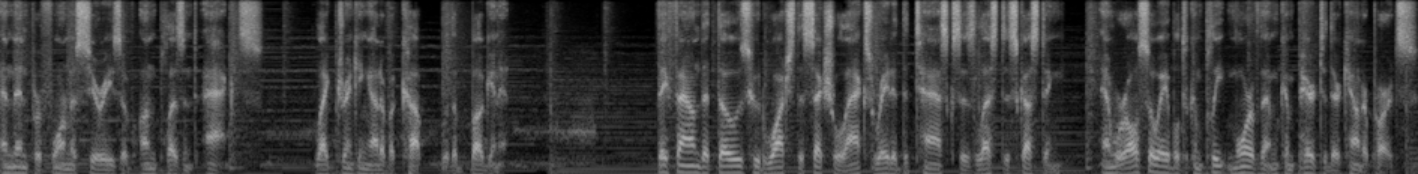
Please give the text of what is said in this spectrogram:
and then perform a series of unpleasant acts, like drinking out of a cup with a bug in it. They found that those who'd watched the sexual acts rated the tasks as less disgusting and were also able to complete more of them compared to their counterparts.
